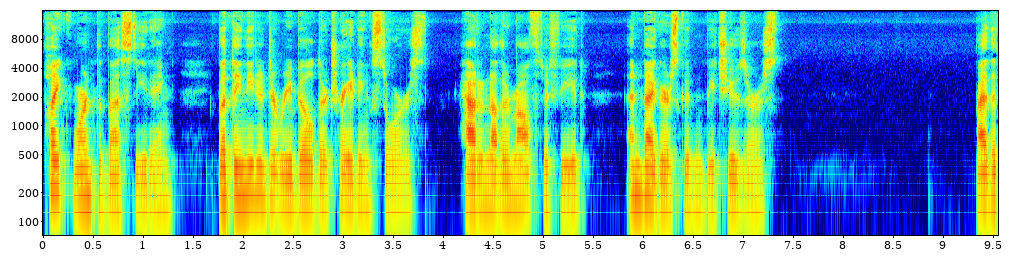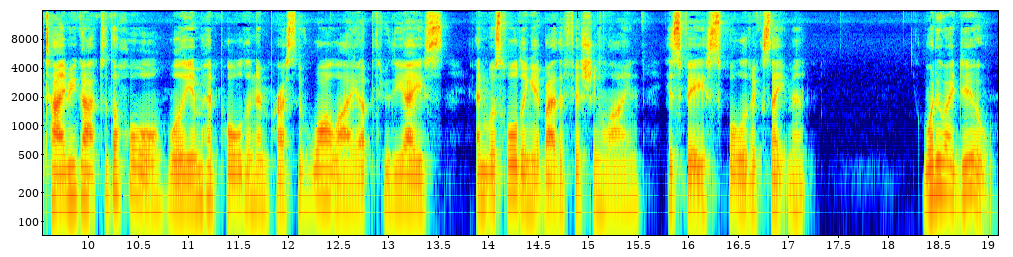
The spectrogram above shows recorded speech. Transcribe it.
Pike weren't the best eating, but they needed to rebuild their trading stores, had another mouth to feed, and beggars couldn't be choosers. By the time he got to the hole, William had pulled an impressive walleye up through the ice and was holding it by the fishing line, his face full of excitement. What do I do?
